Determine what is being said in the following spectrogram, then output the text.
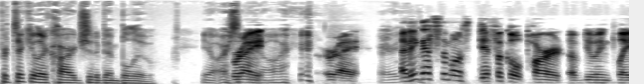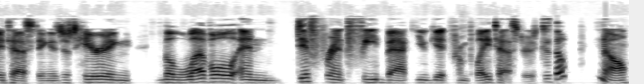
particular card should have been blue. You know, or, Right. You know, Right. or, I think know, that's the most difficult part of doing playtesting is just hearing the level and different feedback you get from playtesters because they'll, you know,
